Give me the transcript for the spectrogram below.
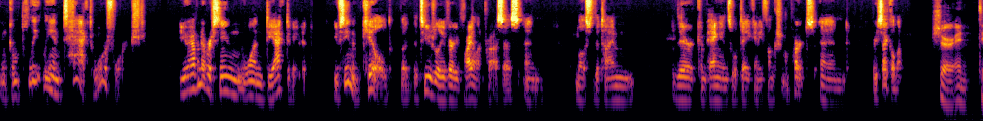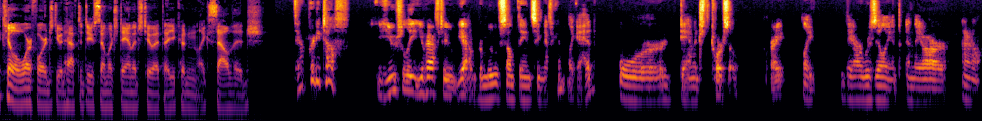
and completely intact Warforged. You haven't ever seen one deactivated. You've seen them killed, but it's usually a very violent process, and most of the time, their companions will take any functional parts and recycle them. Sure, and to kill a Warforged, you would have to do so much damage to it that you couldn't like salvage. They're pretty tough. Usually, you have to, yeah, remove something significant like a head or damage the torso, right? Like they are resilient and they are, I don't know,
